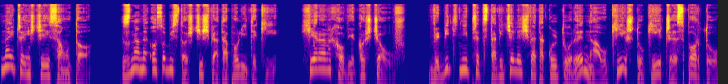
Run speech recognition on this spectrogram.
Najczęściej są to znane osobistości świata polityki, hierarchowie kościołów, wybitni przedstawiciele świata kultury, nauki, sztuki czy sportu,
